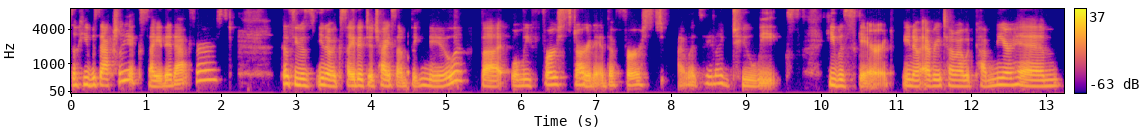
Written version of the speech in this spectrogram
So he was actually excited at first because he was, you know, excited to try something new. But when we first started, the first, I would say like two weeks, he was scared. You know, every time I would come near him,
